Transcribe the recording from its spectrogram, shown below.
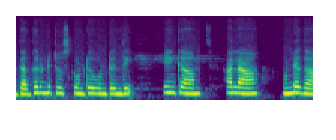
దగ్గరుండి చూసుకుంటూ ఉంటుంది. ఇంకా అలా ఉండగా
